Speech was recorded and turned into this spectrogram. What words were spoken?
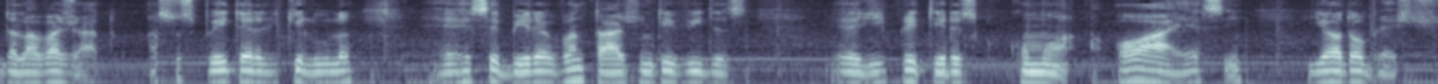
da Lava Jato. A suspeita era de que Lula eh, recebera vantagens devidas eh, de preteiras como a OAS e a Odobrecht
